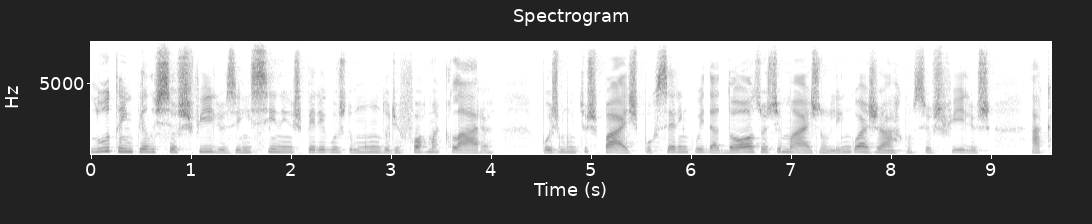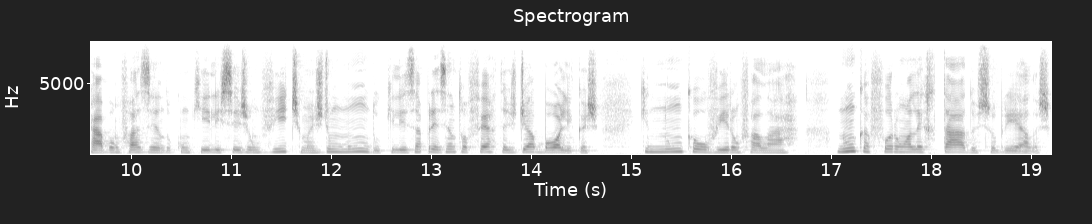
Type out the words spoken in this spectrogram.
Lutem pelos seus filhos e ensinem os perigos do mundo de forma clara, pois muitos pais, por serem cuidadosos demais no linguajar com seus filhos, acabam fazendo com que eles sejam vítimas de um mundo que lhes apresenta ofertas diabólicas que nunca ouviram falar, nunca foram alertados sobre elas,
